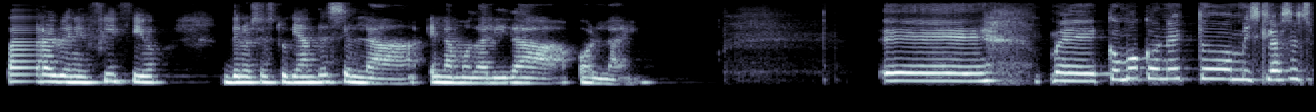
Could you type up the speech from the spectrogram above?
para el beneficio de los estudiantes en la modalidad online. Eh, eh, ¿Cómo conecto mis clases?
